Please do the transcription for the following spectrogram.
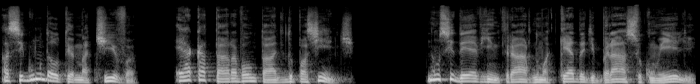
A segunda alternativa é acatar a vontade do paciente. Não se deve entrar numa queda de braço com ele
